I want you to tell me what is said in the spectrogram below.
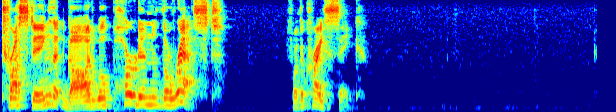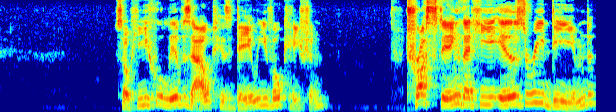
trusting that God will pardon the rest for the Christ's sake. So he who lives out his daily vocation, trusting that he is redeemed,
